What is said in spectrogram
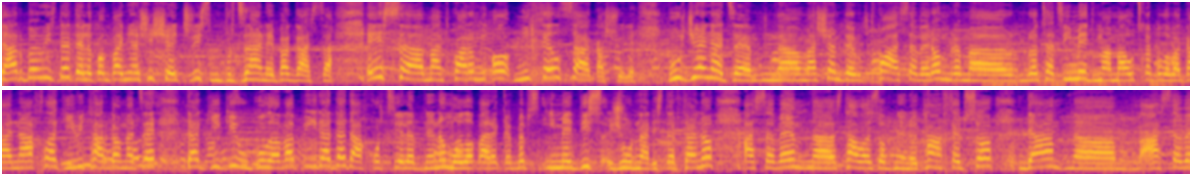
დარბევის და ტელეკომპანიაში შეჭრის ბრძანება გასცა. ეს მან თქვა რომ იყო მიხელ სააკაშვილი. ბურჯანაძე მას შემდეგ თქვა ასევე რომ როდესაც იმედმა მაუწყებლობა განაახლა გივი თარგამაძე და გიგი უგულავა პირადად ახორციელებდნენო მოლაპარაკებებს იმედის ჟურნალისტებთანო, ასევე სთავაზობდნენო თანხებსო და ასევე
